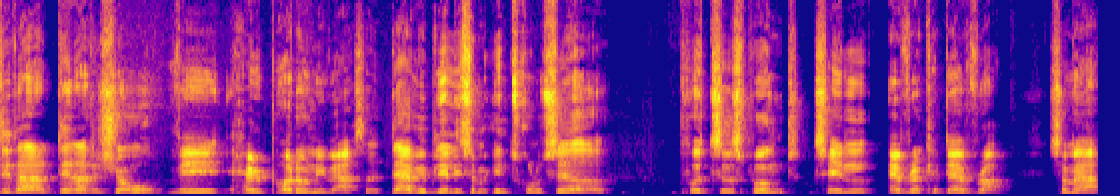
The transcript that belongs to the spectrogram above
Det der, det der er det sjove ved Harry Potter-universet, der er, at vi bliver ligesom introduceret på et tidspunkt til Abracadabra, som er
